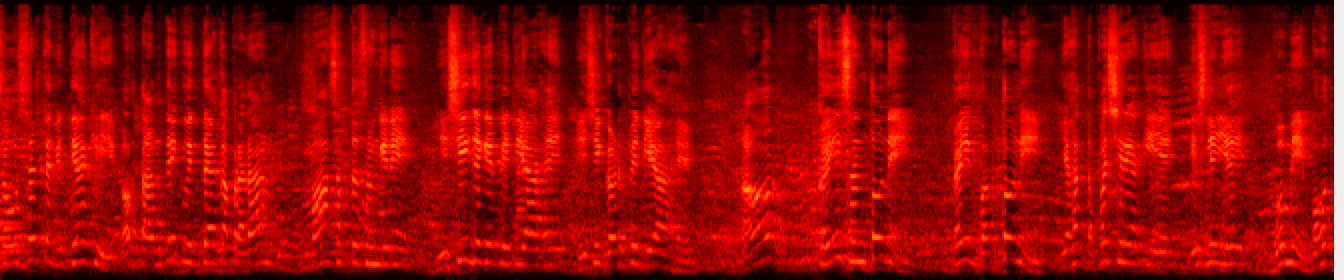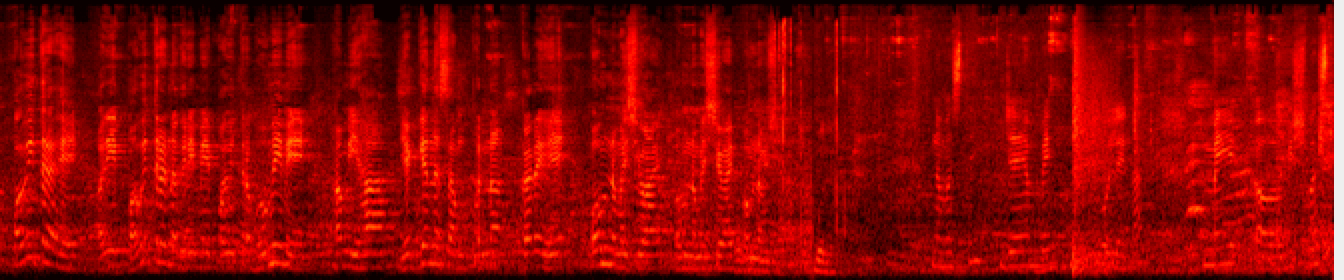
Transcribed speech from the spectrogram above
चौसठ विद्या की और तांत्रिक विद्या का प्रदान माँ सप्तशृंगी ने इसी जगह पे दिया है, इसी गढ़ पे दिया है। और कई संतों ने, कई भक्तों ने यह तपस्या की है, इसलिए ये भूमि बहुत पवित्र है और ये पवित्र नगरी में, पवित्र भूमि में हम यहाँ यज्ञ संपन्न कर रहे हैं। ओम नमः शिवाय, ओम नमः शिवाय, ओम नमः शिवाय। नमस्ते जय अंबे भोलेनाथ मैं विश्वस्त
